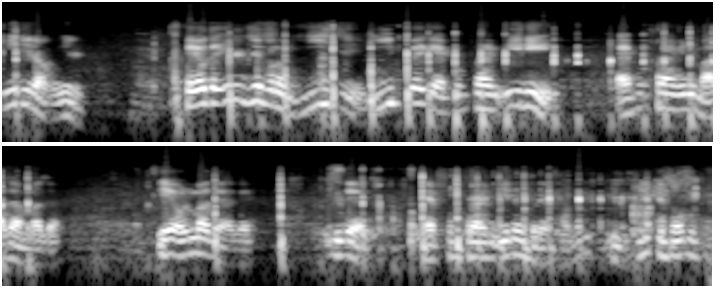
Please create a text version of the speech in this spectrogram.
1이라고, 1. 여기다 1 집으면 2지. 2 빼기 f 프라임 1이 f 프라임 1 맞아, 안 맞아? 얘 얼마 돼야 돼? 1 돼야지. f 프라임 1은 그래, 답은? 이렇게 써도 돼.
